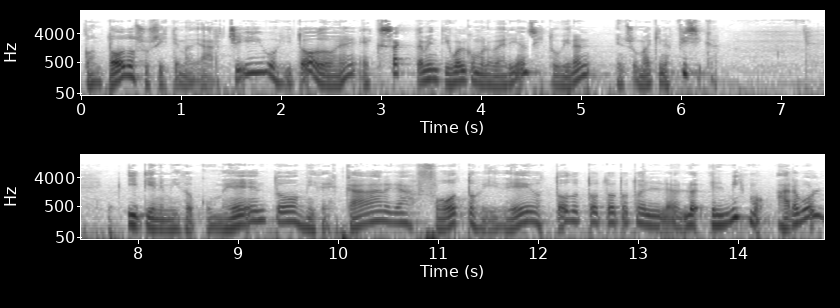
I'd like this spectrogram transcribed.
con todo su sistema de archivos y todo, ¿eh? exactamente igual como lo verían si estuvieran en su máquina física. Y tiene mis documentos, mis descargas, fotos, videos, todo, todo, todo, todo, el, el mismo árbol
